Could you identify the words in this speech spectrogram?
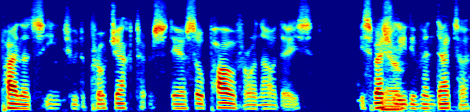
pilots into the projectors. They are so powerful nowadays, especially yeah. the Vendetta.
